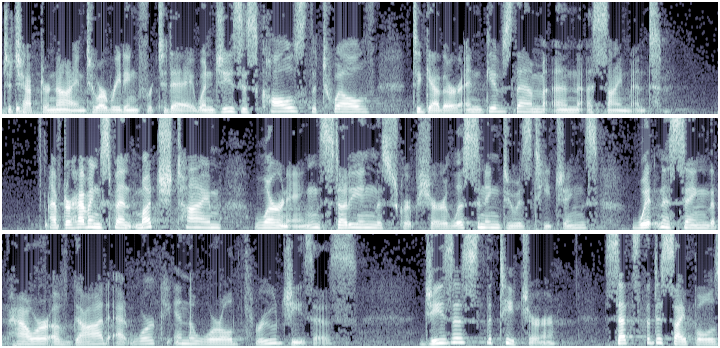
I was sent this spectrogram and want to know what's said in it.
to chapter 9, to our reading for today, when Jesus calls the 12 together and gives them an assignment. After having spent much time learning, studying the scripture, listening to his teachings, witnessing the power of God at work in the world through Jesus, Jesus, the teacher, sets the disciples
